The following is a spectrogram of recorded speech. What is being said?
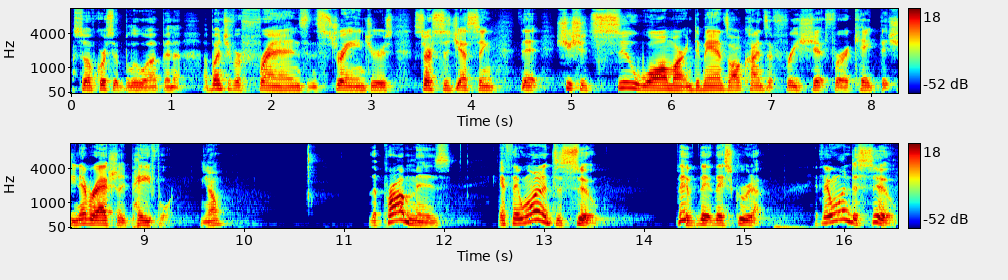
So of course it blew up, and a, a, bunch of her friends and strangers start suggesting that she should sue Walmart and demands all kinds of free shit for a cake that she never actually paid for. You know. The problem is, if they wanted to sue, they they, they screwed up. If they wanted to sue,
